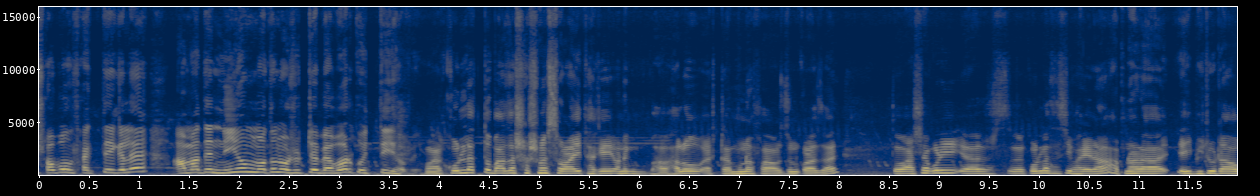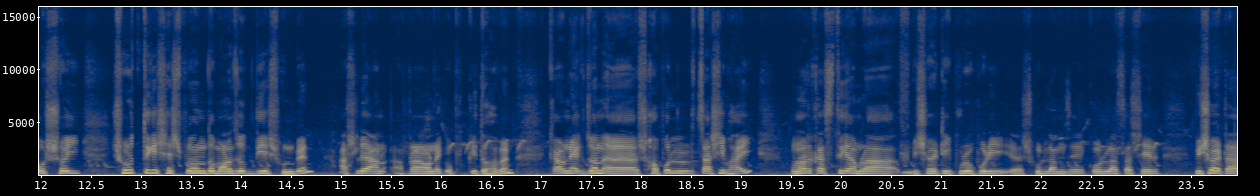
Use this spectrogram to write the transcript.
সবল থাকতে গেলে আমাদের নিয়ম মতন ওষুধটা ব্যবহার করতেই হবে। করলার তো বাজার সবসময় চড়াই থাকে অনেক ভালো একটা মুনাফা অর্জন করা যায়। তো আশা করি করলা চাষি ভাইরা আপনারা এই ভিডিওটা অবশ্যই শুরু থেকে শেষ পর্যন্ত মনোযোগ দিয়ে শুনবেন। আসলে আপনারা অনেক উপকৃত হবেন। কারণ একজন সফল চাষি ভাই ওনার কাছ থেকে আমরা বিষয়টি পুরোপুরি শুনলাম যে করলা চাষের বিষয়টা।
